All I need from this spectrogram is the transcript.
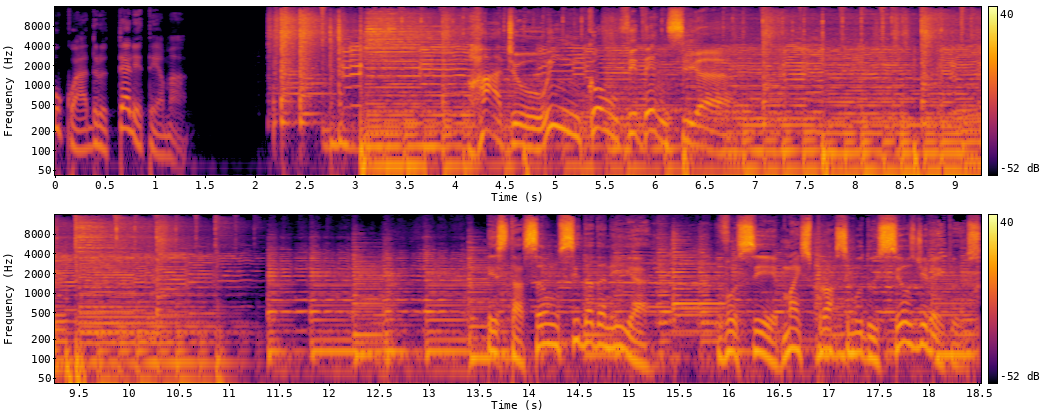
o quadro Teletema. Rádio Inconfidência. Estação Cidadania. Você mais próximo dos seus direitos.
